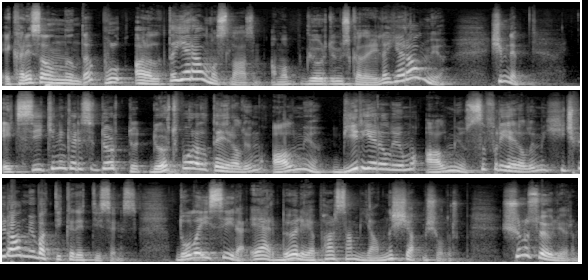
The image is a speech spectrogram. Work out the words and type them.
e karesi alındığında bu aralıkta yer alması lazım. Ama gördüğümüz kadarıyla yer almıyor. Şimdi eksi 2'nin karesi 4'tü. 4 bu aralıkta yer alıyor mu? Almıyor. 1 yer alıyor mu? Almıyor. 0 yer alıyor mu? Hiçbir almıyor bak dikkat ettiyseniz. Dolayısıyla eğer böyle yaparsam yanlış yapmış olurum. Şunu söylüyorum.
